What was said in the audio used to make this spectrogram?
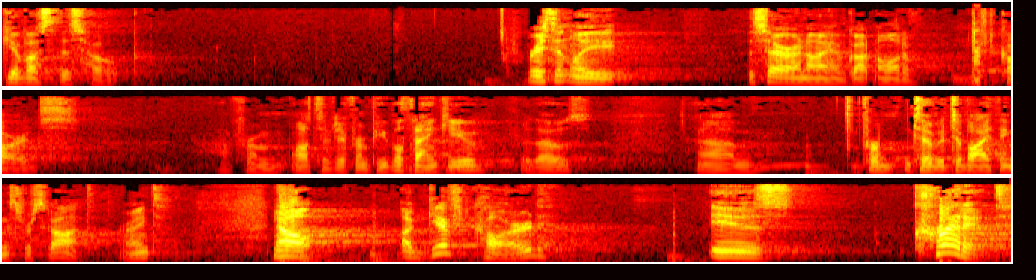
give us this hope? Recently, Sarah and I have gotten a lot of gift cards from lots of different people. Thank you for those. Um, for to, to buy things for Scott, right? Now, a gift card is credit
